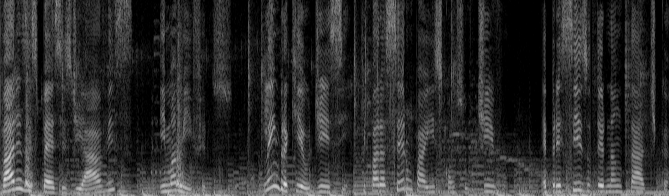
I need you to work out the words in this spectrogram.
várias espécies de aves e mamíferos. Lembra que eu disse que para ser um país consultivo é preciso ter na Antártica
